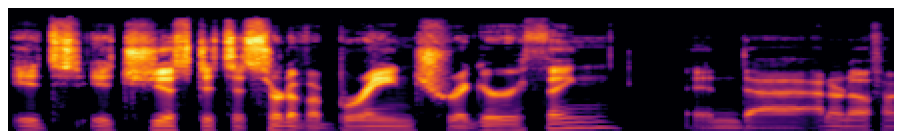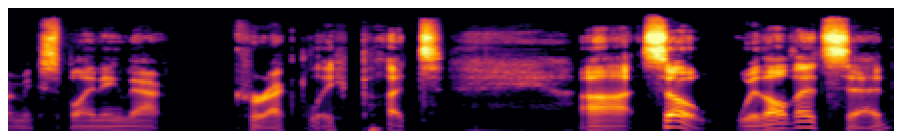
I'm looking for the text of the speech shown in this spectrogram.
It's it's just it's a sort of a brain trigger thing, and uh, I don't know if I'm explaining that correctly, but uh, so with all that said,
